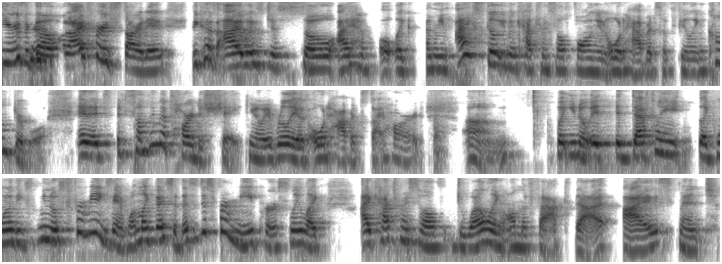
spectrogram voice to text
years ago when I first started, because I was just so I have oh, like, I mean, I still even catch myself falling in old habits of feeling comfortable. And it's it's something that's hard to shake. You know, it really is old habits die hard. Um, but you know, it it definitely like one of these, you know, for me, example, and like I said, this is just for me personally, like I catch myself dwelling on the fact that I spent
